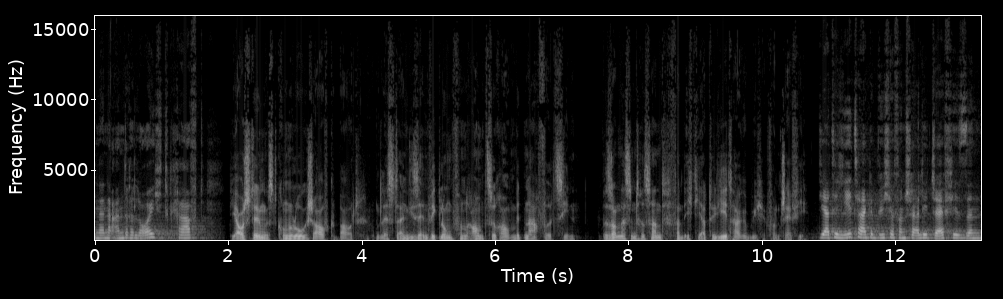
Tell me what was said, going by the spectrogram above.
in eine andere Leuchtkraft. Die Ausstellung ist chronologisch aufgebaut und lässt einen diese Entwicklung von Raum zu Raum mit nachvollziehen. Besonders interessant fand ich die Ateliertagebücher von Jeffy. Die Ateliertagebücher von Shirley Jeffy sind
